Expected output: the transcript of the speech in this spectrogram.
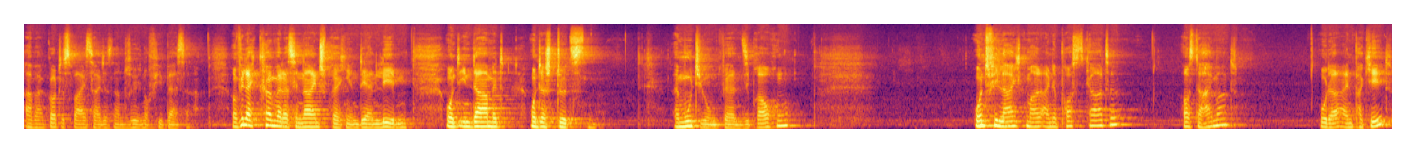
aber Gottes Weisheit ist natürlich noch viel besser. Und vielleicht können wir das hineinsprechen in deren Leben und ihn damit unterstützen. Ermutigung werden sie brauchen. Und vielleicht mal eine Postkarte aus der Heimat oder ein Paket.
